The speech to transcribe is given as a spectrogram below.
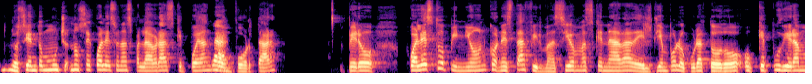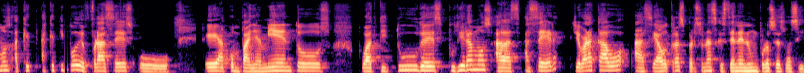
lo siento mucho, no sé cuáles son las palabras que puedan confortar, pero ¿Cuál es tu opinión con esta afirmación más que nada del tiempo lo cura todo? ¿O qué pudiéramos, a qué, a qué tipo de frases o eh, acompañamientos o actitudes pudiéramos hacer, llevar a cabo hacia otras personas que estén en un proceso así?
